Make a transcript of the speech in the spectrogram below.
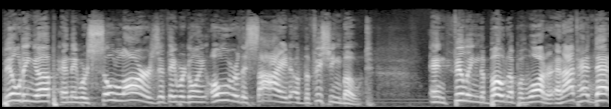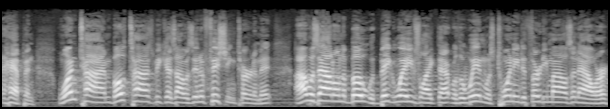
building up, and they were so large that they were going over the side of the fishing boat and filling the boat up with water. And I've had that happen. One time, both times because I was in a fishing tournament, I was out on a boat with big waves like that where the wind was 20 to 30 miles an hour,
